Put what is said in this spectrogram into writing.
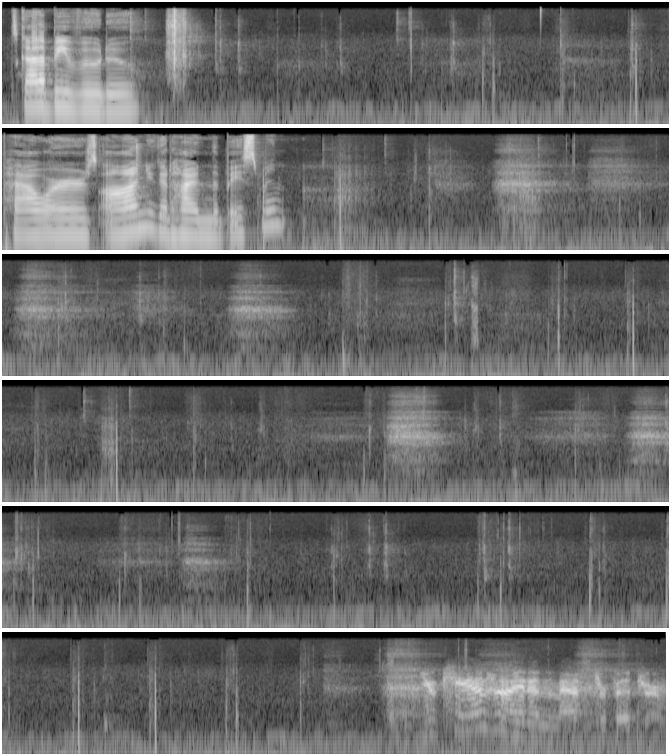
It's gotta be voodoo. Powers on. You can hide in the basement. You can hide in the master bedroom.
